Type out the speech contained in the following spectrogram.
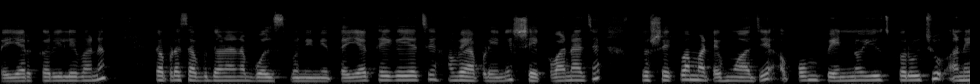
તૈયાર કરી લેવાના. તો આપણા સાબુદાણાના બોલ્સ બનીને તૈયાર થઈ ગયા છે. હવે આપણે એને શેકવાના છે. તો શેકવા માટે હું આજે અપમ પેનનો યુઝ કરું છું અને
